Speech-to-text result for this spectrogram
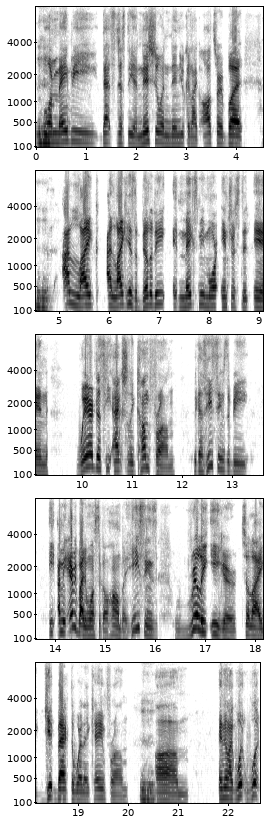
Mhm. or maybe that's just the initial, and then you can like alter it. But Mhm. I like I like his ability. It makes me more interested in where does he actually come from because he seems to be, I mean everybody wants to go home, but he seems really eager to like get back to where they came from. Mhm. Um and then like what what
